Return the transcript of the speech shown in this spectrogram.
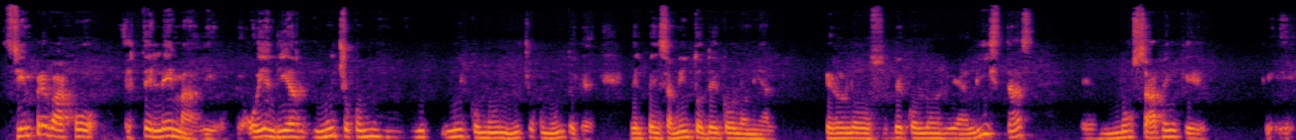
Siempre bajo este lema, digo, que hoy en día es mucho común, muy, común, mucho común de que, del pensamiento decolonial, pero los decolonialistas eh, no saben que, que,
